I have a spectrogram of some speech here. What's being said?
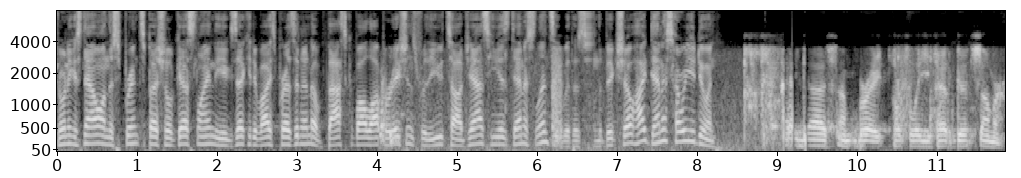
Joining us now on the Sprint special guest line, the Executive Vice President of Basketball Operations for the Utah Jazz. He is Dennis Lindsey with us on the Big Show. Hi, Dennis. How are you doing? Hey, guys. I'm great. Hopefully, you've had a good summer.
